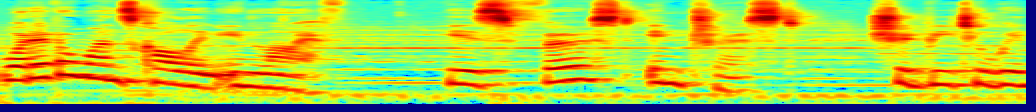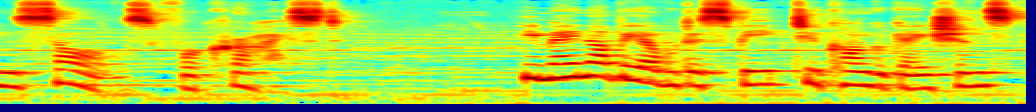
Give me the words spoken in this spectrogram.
Whatever one's calling in life, his first interest should be to win souls for Christ. He may not be able to speak to congregations,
